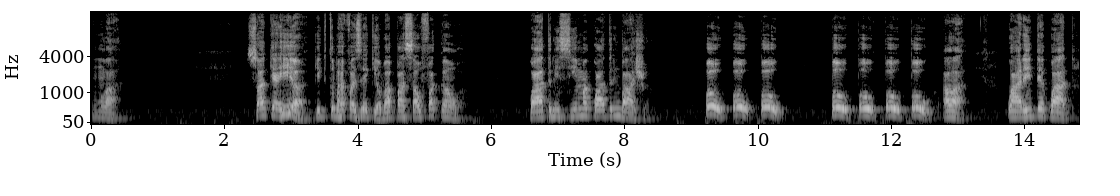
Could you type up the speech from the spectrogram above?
Vamos lá. Só que aí, ó, o que, que tu vai fazer aqui? Ó? Vai passar o facão, ó. Quatro em cima, quatro embaixo. Pou, pou, pou. Pou, pou, pou, pou. Olha lá. 44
